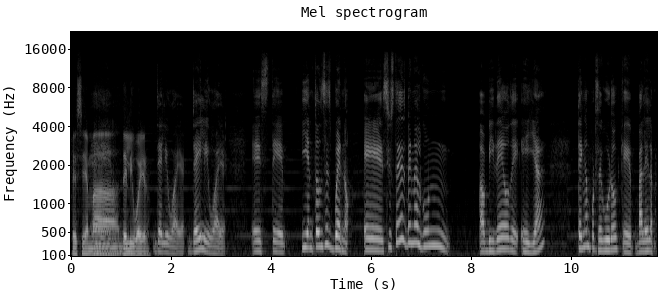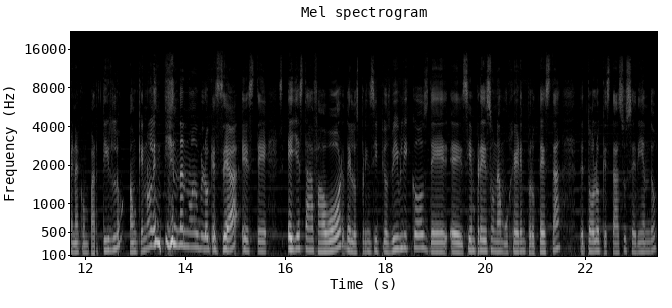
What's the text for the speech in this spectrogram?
Eh, Se llama Em, Daily Wire. Daily Wire, Daily Wire. Este, y entonces, bueno, eh, si ustedes ven algún ah, video de ella, tengan por seguro que vale la pena compartirlo, aunque no le entiendan o lo que sea, este, ella está a favor de los principios bíblicos, de eh, siempre es una mujer en protesta de todo lo que está sucediendo.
